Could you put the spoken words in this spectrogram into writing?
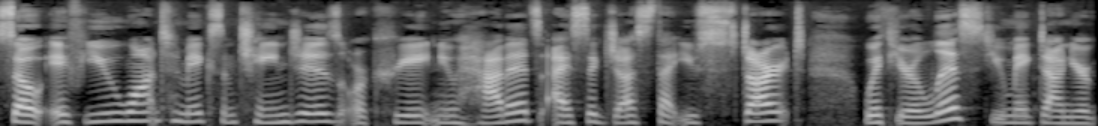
So if you want to make some changes or create new habits, I suggest that you start with your list. You make down your,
